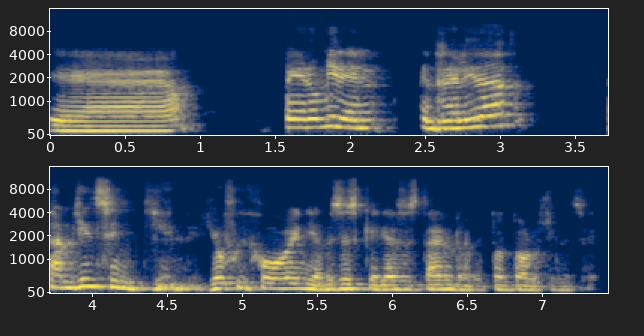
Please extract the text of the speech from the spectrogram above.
Eh, pero miren, en realidad también se entiende. Yo fui joven y a veces querías estar en reventón todos los fines de semana.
